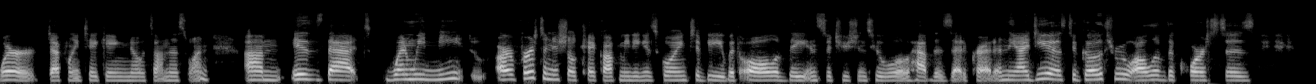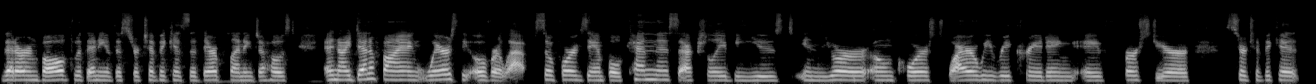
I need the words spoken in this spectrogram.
we're definitely taking notes on this one. Um, is that when we meet our first initial kickoff meeting is going to be with all of the institutions who will have the ZedCred and the idea is to go through all of the courses that are involved with any of the certificates that they're planning to host and identifying where's the overlap. So for example, can this actually be used in your own course? Why are we recreating a first year certificate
